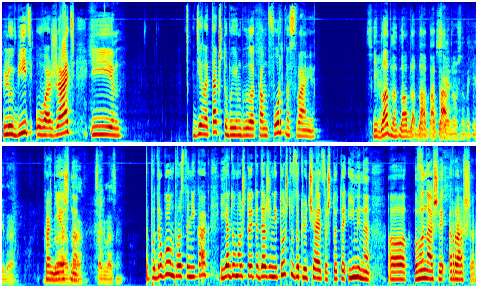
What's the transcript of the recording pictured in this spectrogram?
любить, уважать и делать так, чтобы им было комфортно с вами. И Все- бла-бла-бла-бла-бла-бла-бла. Все нужно такие, да. Конечно. Да, да, согласен. По-другому просто никак. И я думаю, что это даже не то, что заключается, что это именно э, в нашей Раше.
